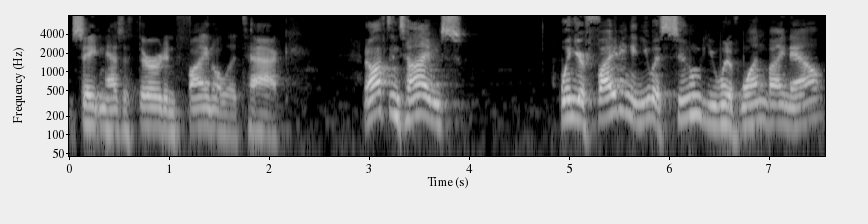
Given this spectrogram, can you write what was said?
Satan has a third and final attack. And oftentimes, when you're fighting and you assumed you would have won by now,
